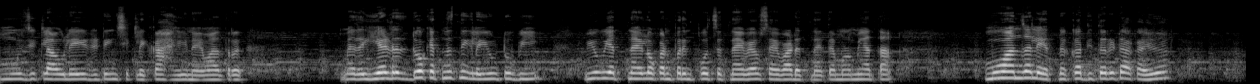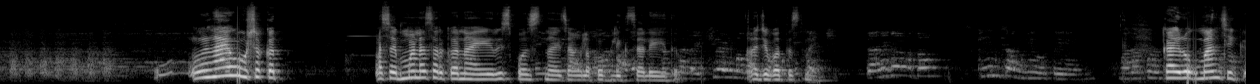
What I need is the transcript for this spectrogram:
म्युझिक लावले एडिटिंग शिकले काही नाही मात्र माझं येड डोक्यातनंच निघलं यूट्यूब ही. व्ह्यू येत नाही लोकांपर्यंत पोचत नाही व्यवसाय वाढत नाही त्यामुळे मी आता मुवान झाले आहेत ना कधीतरी टाकायचं. नाही होऊ शकत. असं मनासारखं नाही रिस्पॉन्स नाही चांगला पब्लिक झाले इथं. अजिबातच नाही. काही लोक मानसिक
